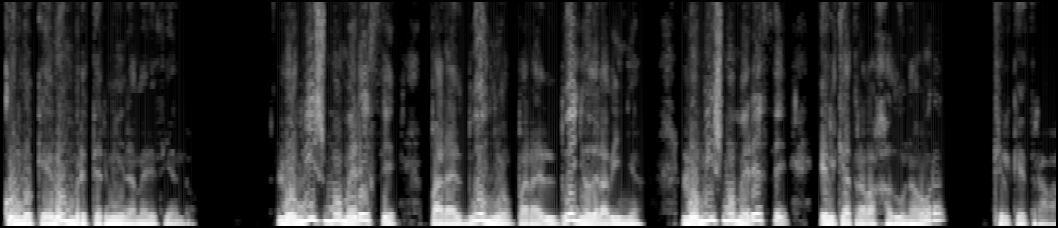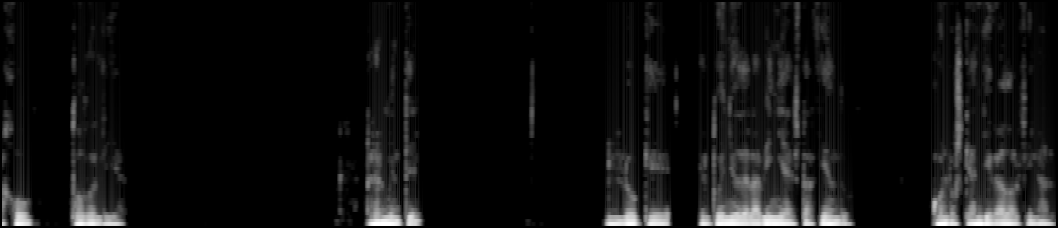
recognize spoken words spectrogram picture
con lo que el hombre termina mereciendo. Lo mismo merece para el dueño, para el dueño de la viña, lo mismo merece el que ha trabajado una hora que el que trabajó todo el día. Realmente, lo que el dueño de la viña está haciendo con los que han llegado al final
